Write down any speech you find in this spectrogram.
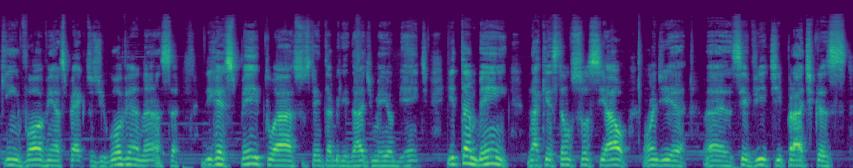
que envolvem aspectos de governança, de respeito à sustentabilidade e meio ambiente e também na questão social, onde é, se evite práticas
